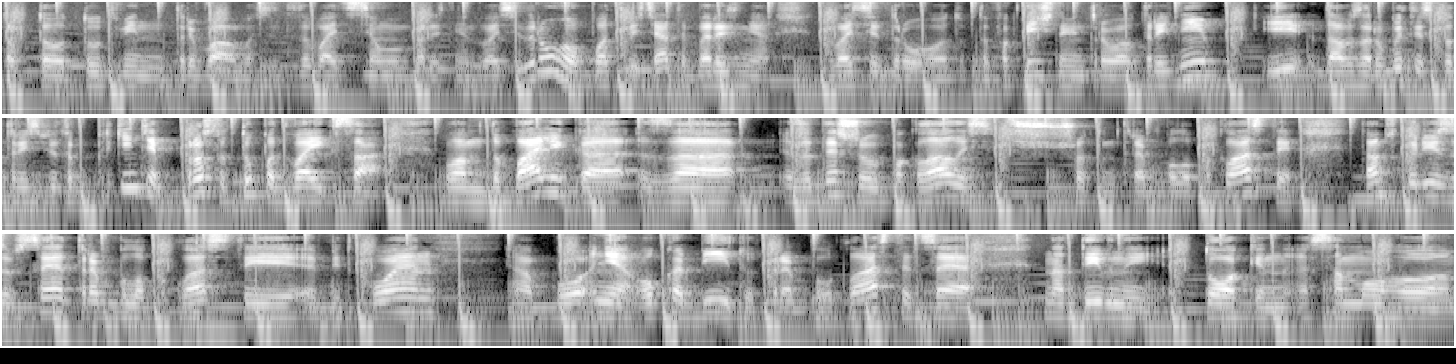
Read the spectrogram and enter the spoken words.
Тобто тут він тривав з 27 березня 22 по 30 березня 22. Тобто фактично він тривав 3 дні і дав заробити 130%. Прикиньте, просто тупо 2 ікса вам до баліка за за те, що ви поклались, що там треба було покласти. Там, скоріш за все, треба було покласти біткоін або ні, OKB тут треба було класти. Це нативний токен самого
